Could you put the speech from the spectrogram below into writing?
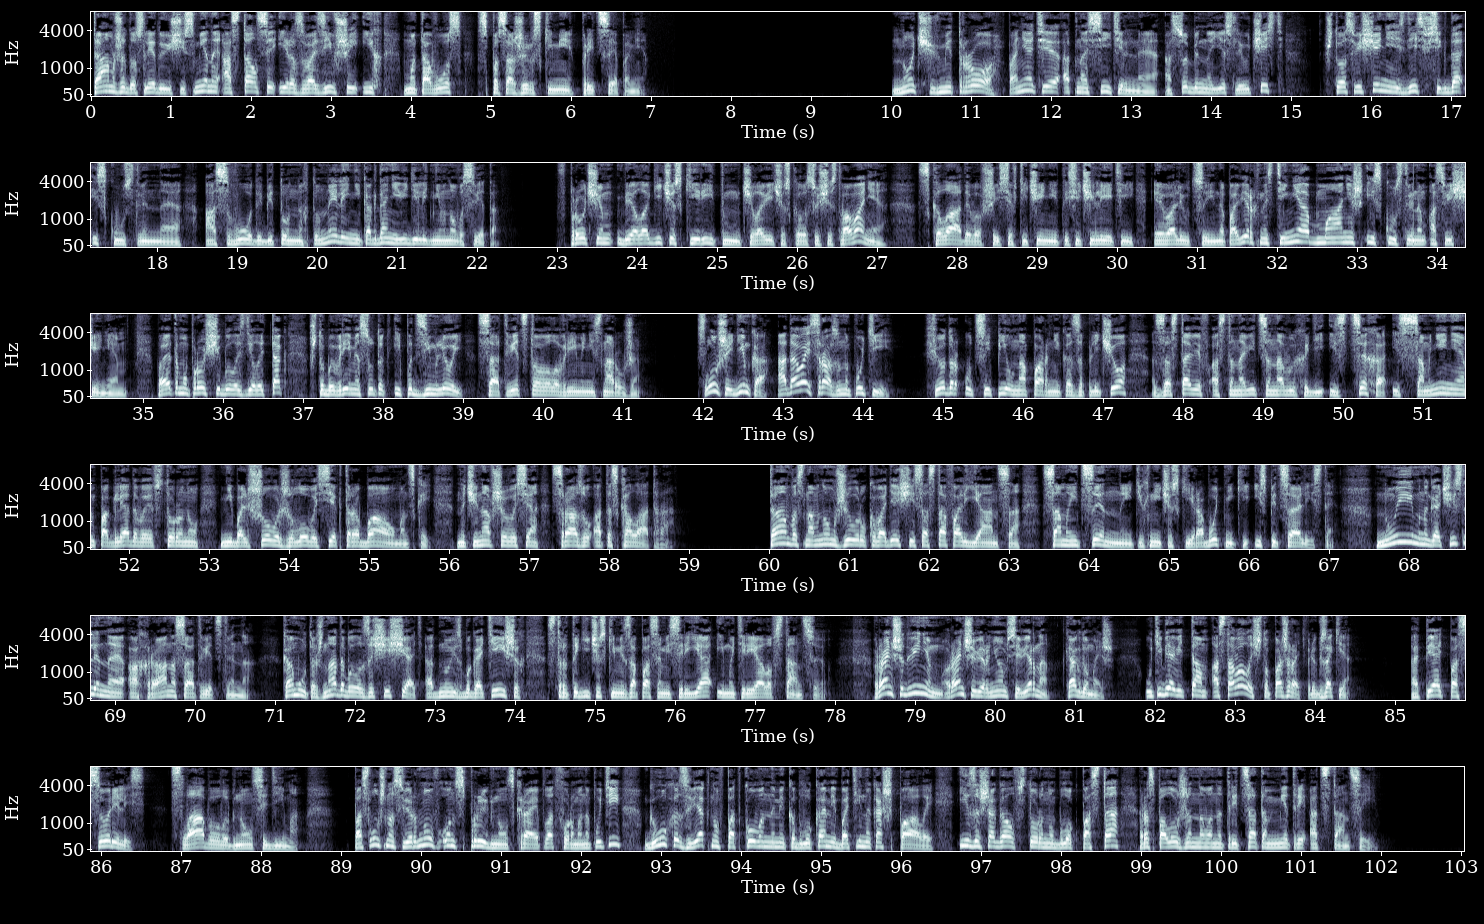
Там же до следующей смены остался и развозивший их мотовоз с пассажирскими прицепами. Ночь в метро — понятие относительное, особенно если учесть, что освещение здесь всегда искусственное, а своды бетонных туннелей никогда не видели дневного света. Впрочем, биологический ритм человеческого существования, складывавшийся в течение тысячелетий эволюции на поверхности, не обманешь искусственным освещением. Поэтому проще было сделать так, чтобы время суток и под землей соответствовало времени снаружи. «Слушай, Димка, а давай сразу на пути», Федор уцепил напарника за плечо, заставив остановиться на выходе из цеха и с сомнением поглядывая в сторону небольшого жилого сектора Бауманской, начинавшегося сразу от эскалатора. Там в основном жил руководящий состав альянса, самые ценные технические работники и специалисты. Ну и многочисленная охрана, соответственно. Кому-то же надо было защищать одну из богатейших стратегическими запасами сырья и материалов станцию. Раньше двинем, раньше вернемся, верно? Как думаешь? У тебя ведь там оставалось что пожрать в рюкзаке? Опять поссорились? Слабо улыбнулся Дима. Послушно свернув, он спрыгнул с края платформы на пути, глухо звякнув подкованными каблуками ботинок о шпалы и зашагал в сторону блокпоста, расположенного на тридцатом метре от станции.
